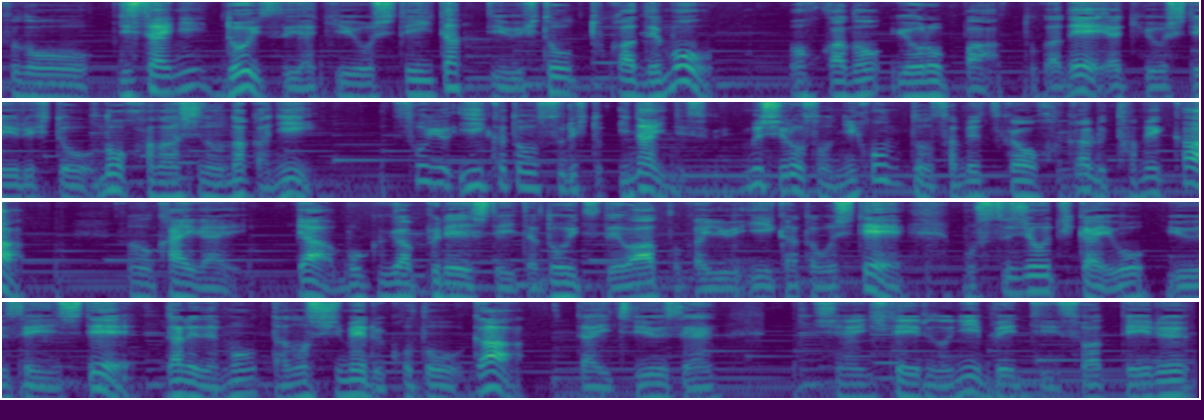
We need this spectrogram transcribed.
その、実際にドイツで野球をしていたっていう人とかでも、他のヨーロッパとかで野球をしている人の話の中に、そういう言い方をする人いないんですよね。むしろその日本との差別化を図るためか、その海外や僕がプレイしていたドイツではとかいう言い方をしてもう出場機会を優先して誰でも楽しめることが第一優先試合に来ているのにベンチに座っている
